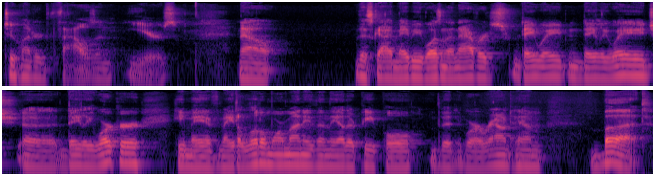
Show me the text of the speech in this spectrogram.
200,000 years. Now, this guy maybe wasn't an average day wage daily wage uh, daily worker. He may have made a little more money than the other people that were around him but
